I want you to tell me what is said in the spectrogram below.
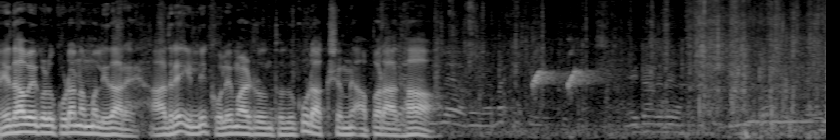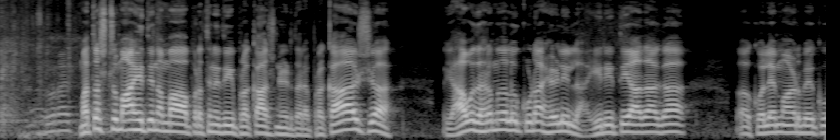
ಮೇಧಾವಿಗಳು ಕೂಡ ನಮ್ಮಲ್ಲಿದ್ದಾರೆ. ಆದರೆ ಇಲ್ಲಿ ಕೊಲೆ ಮಾಡಿರುವಂಥದ್ದು ಕೂಡ ಅಕ್ಷಮ್ಯ ಅಪರಾಧ. ಮತ್ತಷ್ಟು ಮಾಹಿತಿ ನಮ್ಮ ಪ್ರತಿನಿಧಿ ಪ್ರಕಾಶ್ ನೀಡ್ತಾರೆ. ಪ್ರಕಾಶ್ ಯಾವ ಧರ್ಮದಲ್ಲೂ ಕೂಡ ಹೇಳಿಲ್ಲ. ಈ ರೀತಿ ಆದಾಗ ಕೊಲೆ ಮಾಡಬೇಕು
